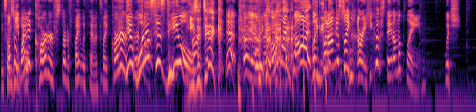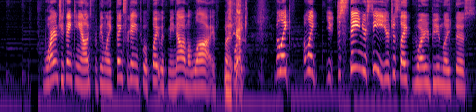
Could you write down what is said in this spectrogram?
And some also, people. why did Carter start a fight with him? It's like Carter. yeah, first what off- is his deal? He's a dick. Yeah. Oh yeah. Like, oh my god! Like, But I'm just like, all right, he could have stayed on the plane, which. Why aren't you thanking Alex for being like, thanks for getting into a fight with me? Now I'm alive. But Yeah. like, but like, I'm like, you just stay in your seat. You're just like, why are you being like this?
